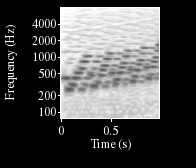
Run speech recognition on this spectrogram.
Oh,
